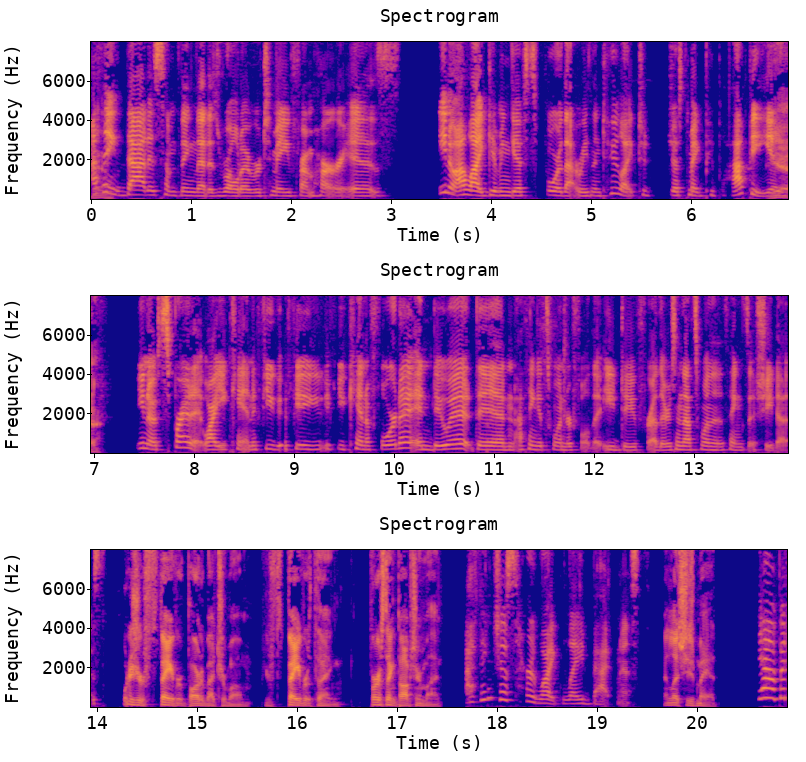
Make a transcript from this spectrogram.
I Yeah. think that is something that is rolled over to me from her is you know, I like giving gifts for that reason too, like to just make people happy and Yeah. you know, spread it while you can. If you if you if you can't afford it and do it, then I think it's wonderful that you do for others and that's one of the things that she does. What is your favorite part about your mom? Your favorite thing? First thing pops in your mind, I think just her like laid backness. unless she's mad. Yeah, but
